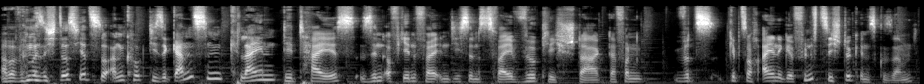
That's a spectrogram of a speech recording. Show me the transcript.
Aber wenn man sich das jetzt so anguckt, diese ganzen kleinen Details sind auf jeden Fall in Die Sims 2 wirklich stark. Davon gibt es noch einige, 50 Stück insgesamt.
